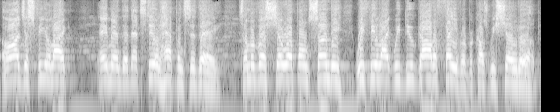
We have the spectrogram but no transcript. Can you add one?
Oh, I just feel like, amen, that that still happens today. Some of us show up on Sunday, we feel like we do God a favor because we showed up.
